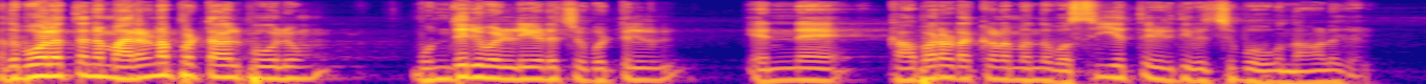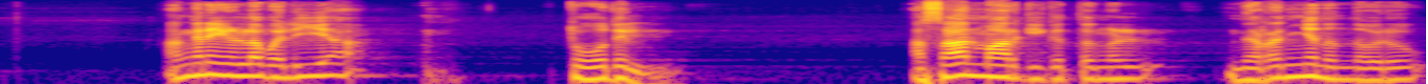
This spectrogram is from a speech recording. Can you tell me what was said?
അതുപോലെ തന്നെ മരണപ്പെട്ടാൽ പോലും മുന്തിരിവള്ളിയുടെ ചുവട്ടിൽ എന്നെ കബറടക്കണമെന്ന് വസീയത്ത് എഴുതി വെച്ച് പോകുന്ന ആളുകൾ. അങ്ങനെയുള്ള വലിയ തോതിൽ അസാൻമാർഗികത്വങ്ങൾ നിറഞ്ഞു നിന്ന ഒരു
